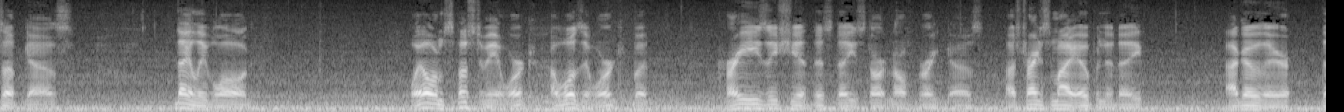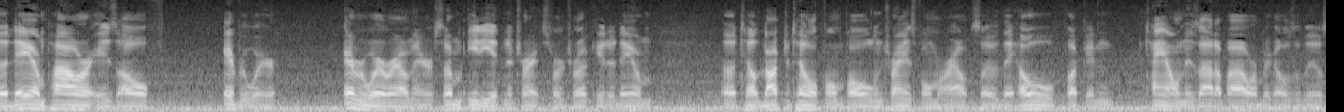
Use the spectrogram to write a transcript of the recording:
up, guys? Daily vlog. Well, I'm supposed to be at work. I was at work, but crazy shit. This day's starting off great, guys. I was training somebody open today. I go there. The damn power is off everywhere. Everywhere around there. Some idiot in a transfer truck hit a damn, uh, knocked a telephone pole and transformer out. So the whole fucking town is out of power because of this.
